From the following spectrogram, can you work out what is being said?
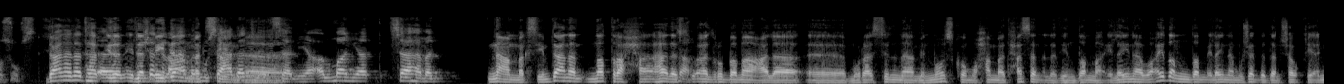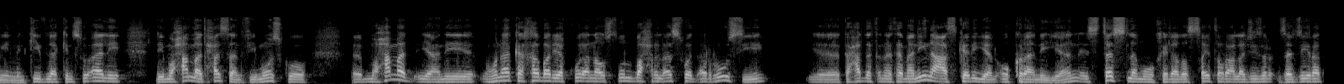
خصوص دعنا نذهب اذا إلى الميدان المساعدات الإنسانية ألمانيا ساهمت. نعم مكسيم. دعنا نطرح هذا نعم. السؤال ربما على آه، مراسلنا من موسكو محمد حسن الذي انضم إلينا وأيضا انضم إلينا مجددا شوقي أمين من كيف لكن سؤالي لمحمد حسن في موسكو. آه، محمد يعني هناك خبر يقول أن أسطول البحر الأسود الروسي يتحدث أن 80 عسكريا أوكرانيا استسلموا خلال السيطرة على جزيرة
